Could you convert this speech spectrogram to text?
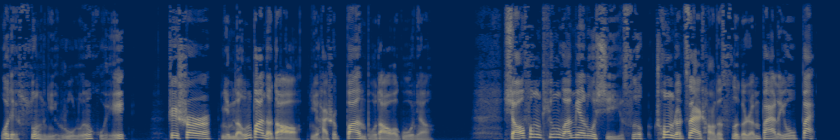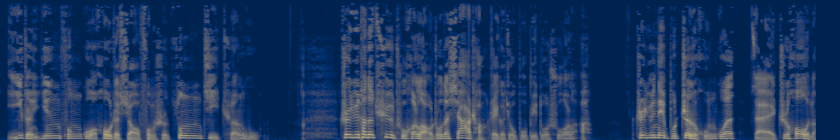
我得送你入轮回。这事儿你能办得到，你还是办不到啊，姑娘。”小凤听完，面露喜色，冲着在场的四个人拜了又拜。一阵阴风过后，这小凤是踪迹全无。至于他的去处和老周的下场，这个就不必多说了啊。至于那部镇魂棺，在之后呢，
